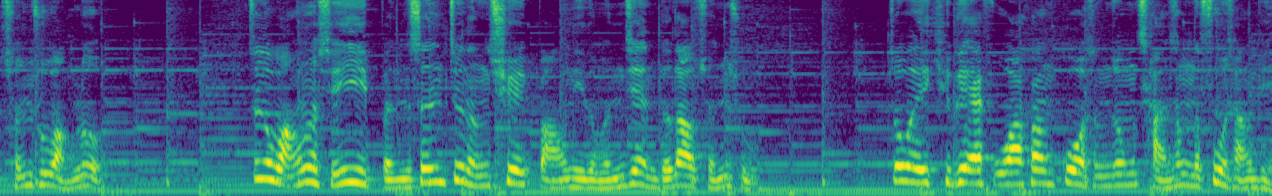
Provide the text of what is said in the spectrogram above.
存储网络。这个网络协议本身就能确保你的文件得到存储，作为 QKF 挖矿过程中产生的副产品。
